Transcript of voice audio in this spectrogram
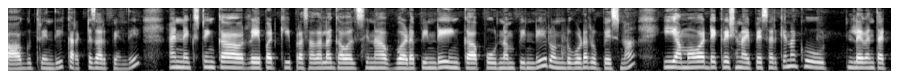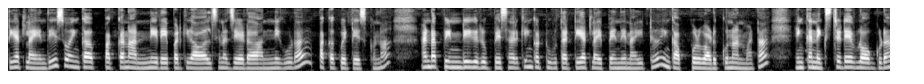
బాగా గుర్తింది కరెక్ట్ సరిపోయింది. అండ్ నెక్స్ట్ ఇంకా రేపటికి ప్రసాదాలకు కావాల్సిన వడపిండి ఇంకా పూర్ణం పిండి రెండు కూడా రుబ్బేసిన. ఈ అమ్మవారి డెకరేషన్ అయిపోయేసరికి నాకు లెవెన్ థర్టీ అట్లా అయింది. సో ఇంకా పక్కన అన్ని రేపటికి కావాల్సిన జడ అన్నీ కూడా పక్కకు పెట్టేసుకున్నా. అండ్ ఆ పిండి రుబ్బేసరికి ఇంకా టూ థర్టీ అట్లా అయిపోయింది నైట్. ఇంకా అప్పుడు పడుకున్నా అనమాట ఇంకా నెక్స్ట్ డే వ్లాగ్ కూడా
